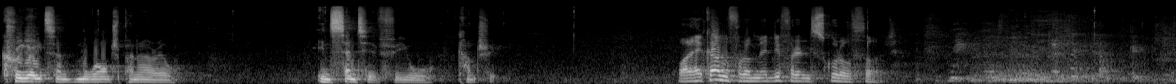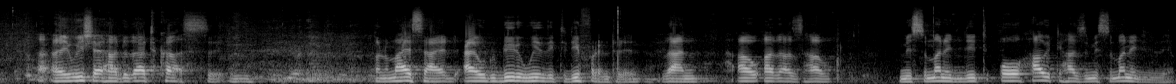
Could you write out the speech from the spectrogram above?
creates a more entrepreneurial incentive for your country? Well, I come from a different school of thought. I wish I had that curse uh, on my side. I would deal with it differently than how others have mismanaged it or how it has mismanaged them.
